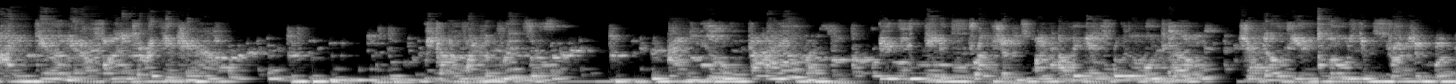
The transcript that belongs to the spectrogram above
I dare you to find her if you can. We gotta find the princess. And you, Kyle need instructions on how to get through the hotel, check out the enclosed instruction book.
